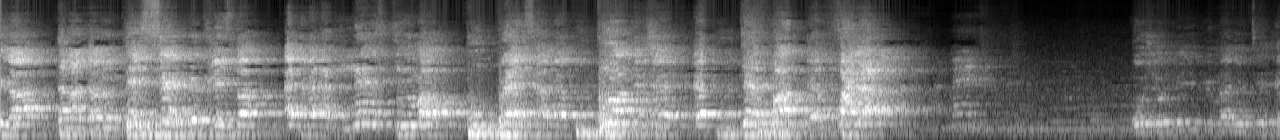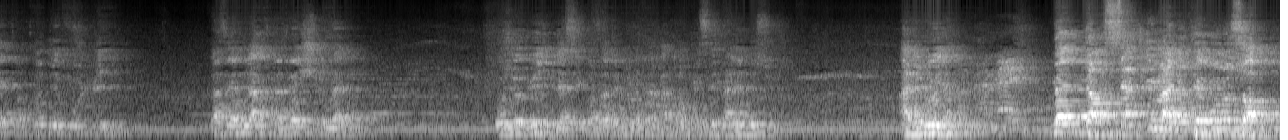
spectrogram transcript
dans, la- dans le décès de Christ, elle devait être l'instrument pour préserver, pour protéger et pour défendre des valeurs. Aujourd'hui, l'humanité est en train d'évoluer dans un axe, dans un chemin. Aujourd'hui, les circonstances de l'humanité ont pu s'étaler dessus. Alléluia. Amen. Mais dans cette humanité où nous sommes,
